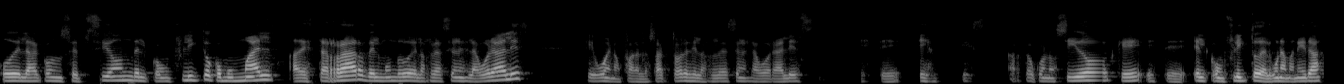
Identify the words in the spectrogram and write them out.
o de la concepción del conflicto como un mal a desterrar del mundo de las relaciones laborales, que bueno, para los actores de las relaciones laborales este, es, harto conocido que este, el conflicto de alguna manera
